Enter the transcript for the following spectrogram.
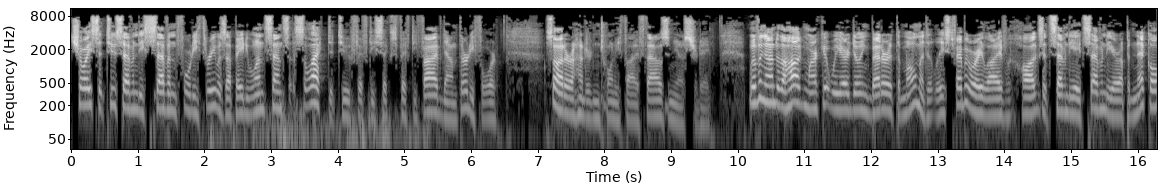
Choice at 277.43 was up 81 cents. Select at 256.55 down 34. Slaughter 125,000 yesterday. Moving on to the hog market, we are doing better at the moment at least. February live hogs at 78.70 are up a nickel.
